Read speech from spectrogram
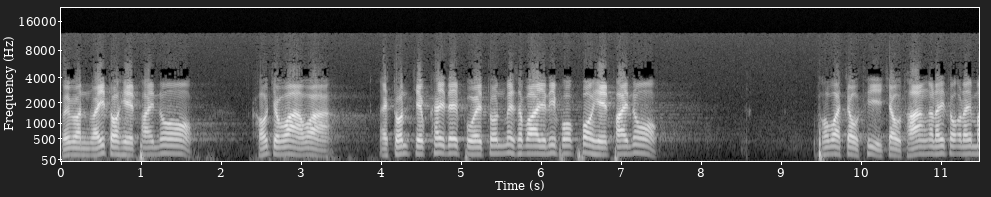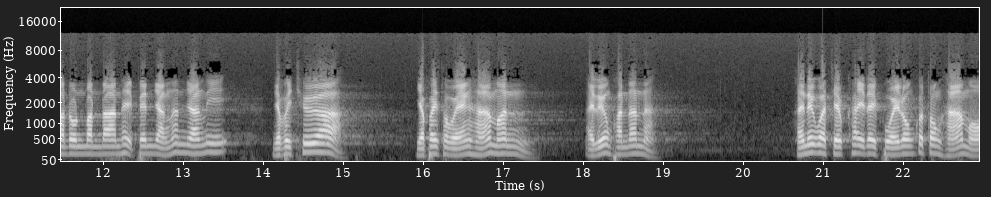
ไปวันไว้ต่อเหตุภายนอก เขาจะว่าว่า ไอ้ตนเจ็บไข้ได้ป่วยตนไม่สบายอย่างนี้เพราะเพราะเหตุภายนอก เพราะว่าเจ้าที่เจ้าทางอะไรต่ออะไรมาดนบันดาลให้เป็นอย่างนั้นอย่างนี้ อย่าไปเชื่อ อย่าไปแสวงหามัน ไอ้เรื่องพันนั้นน่ะ ให้นึกว่าเจ็บไข้ได้ป่วยลงก็ต้องหาหมอ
